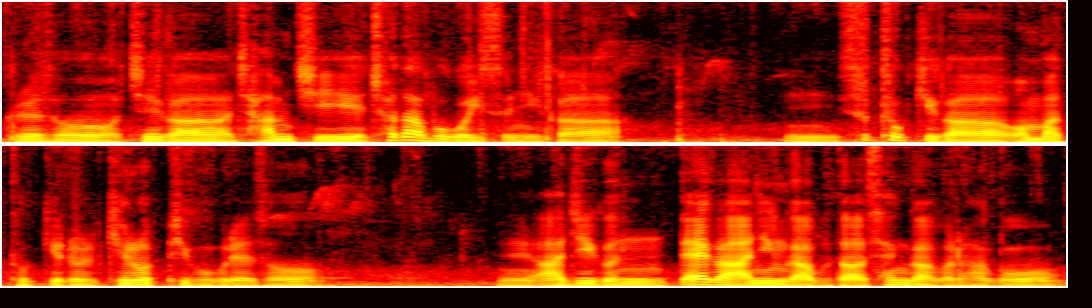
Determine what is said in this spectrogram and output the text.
그래서 제가 잠시 쳐다보고 있으니까 이 수토끼가 엄마 토끼를 괴롭히고 그래서 예, 아직은 때가 아닌가 보다 생각을 하고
